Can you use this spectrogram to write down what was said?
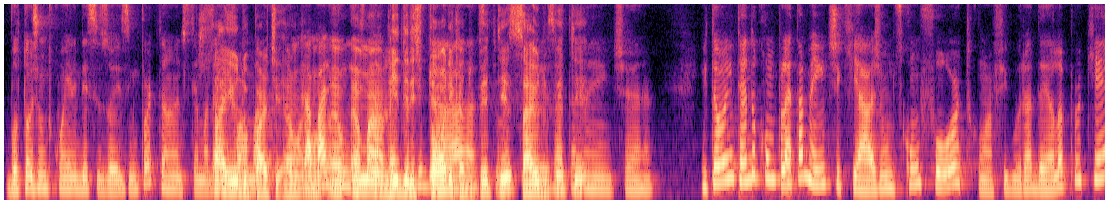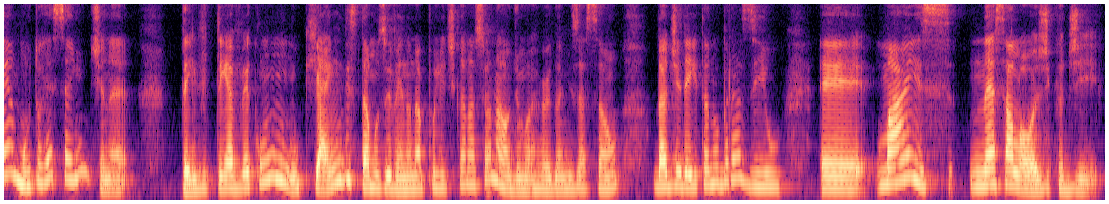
votou junto com ele em decisões importantes. Tema saiu do partido, é uma, é uma líder histórica gastos, do PT, saiu do PT. Exatamente, é. Então eu entendo completamente que haja um desconforto com a figura dela, porque é muito recente, né? Tem, tem a ver com o que ainda estamos vivendo na política nacional, de uma reorganização da direita no Brasil. É, mas nessa lógica de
